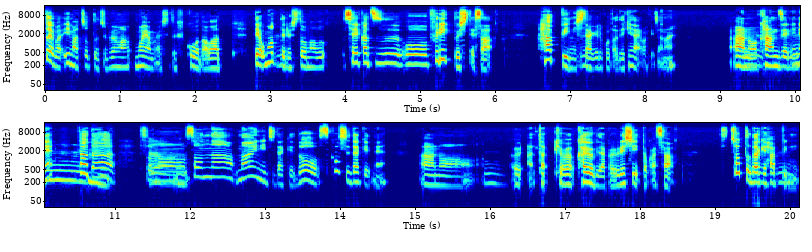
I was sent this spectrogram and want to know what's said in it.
例えば今ちょっと自分はモヤモヤしてて不幸だわって思ってる人の生活をフリップしてさハッピーにしてあげることはできないわけじゃない、あのうん。完全にね。うん。ただ、その、うん。そんな毎日だけど少しだけねあのうん。うあた今日は火曜日だから嬉しいとかさちょっとだけハッピーに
